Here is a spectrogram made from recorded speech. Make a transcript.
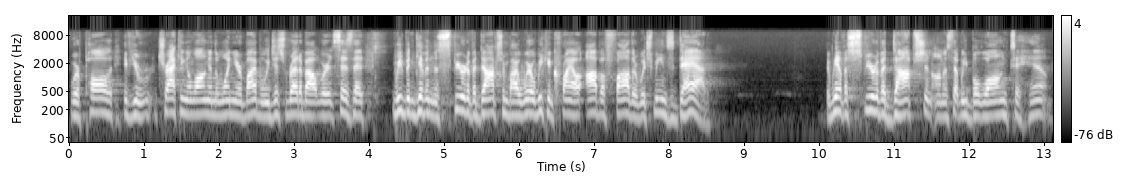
Where Paul, if you're tracking along in the one year Bible, we just read about where it says that we've been given the spirit of adoption by where we can cry out, Abba, Father, which means dad. That we have a spirit of adoption on us, that we belong to Him.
